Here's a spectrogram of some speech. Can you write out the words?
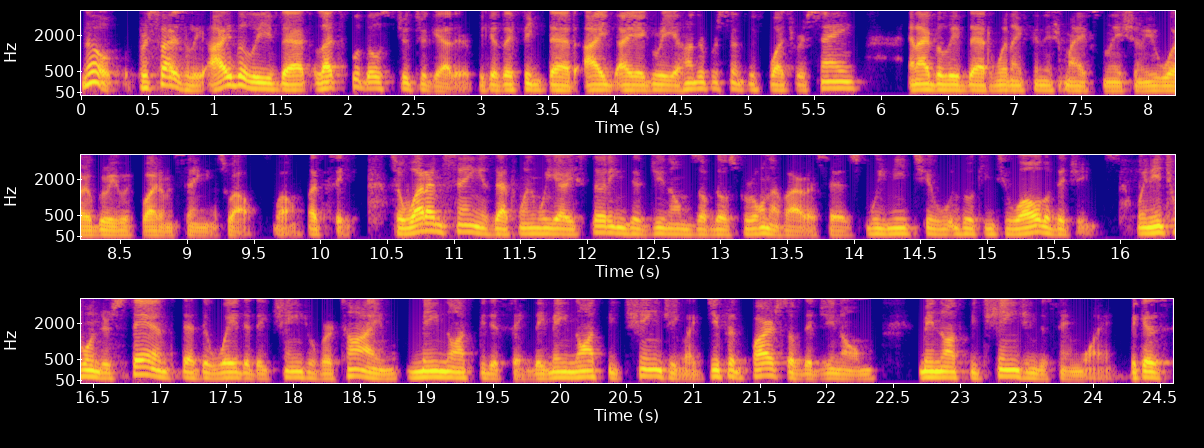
No, precisely. I believe that let's put those two together because I think that I, I agree 100% with what you're saying. And I believe that when I finish my explanation, you will agree with what I'm saying as well. Well, let's see. So what I'm saying is that when we are studying the genomes of those coronaviruses, we need to look into all of the genes. We need to understand that the way that they change over time may not be the same. They may not be changing like different parts of the genome may not be changing the same way because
